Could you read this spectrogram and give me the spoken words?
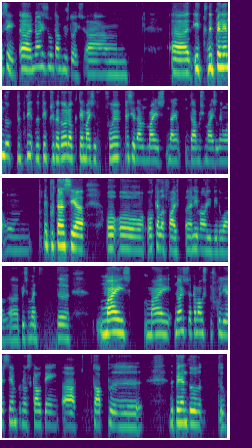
sim, uh, nós juntamos os dois. Uh, Uh, e dependendo do, do, do, tipo de jogador ou que tem mais influência, damos mais, damos mais ali um, um, importância ao, ao, ao, que ela faz a nível individual, uh, principalmente de, mais, mais. Nós acabamos por escolher sempre no scouting uh, top, dependendo do,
